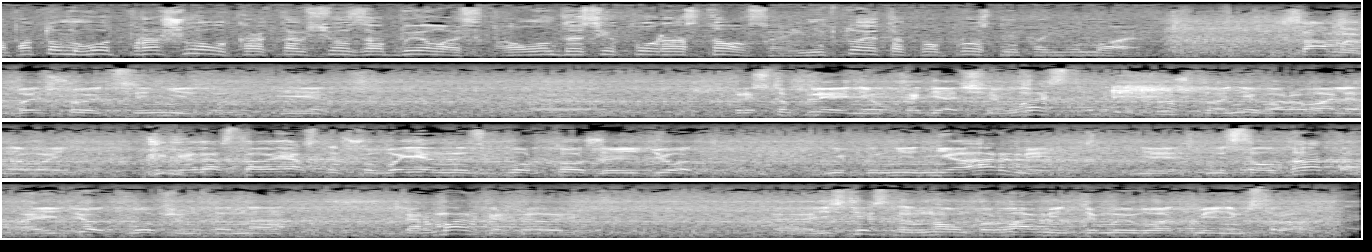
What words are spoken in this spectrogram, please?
А потом год прошел, как-то все забылось, а он до сих пор остался. И никто этот вопрос не понимает. Самый большой цинизм и э, преступление уходящей власти – то, что они воровали на войне. И когда стало ясно, что военный сбор тоже идет не, не, не армии, не, не солдатам, а идет, в общем-то, на карман, как говорится, естественно, в новом парламенте мы его отменим сразу.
